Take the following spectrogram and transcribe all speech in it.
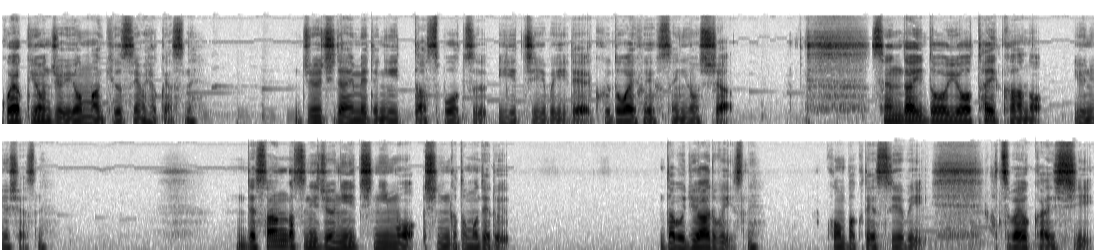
544万9400円ですね。11代目で2リッタースポーツ EHEV で駆動 FF 専用車。仙台同様タイカーの輸入車ですね。で、3月22日にも新型モデル WRV ですね。コンパクト SUV 発売を開始。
